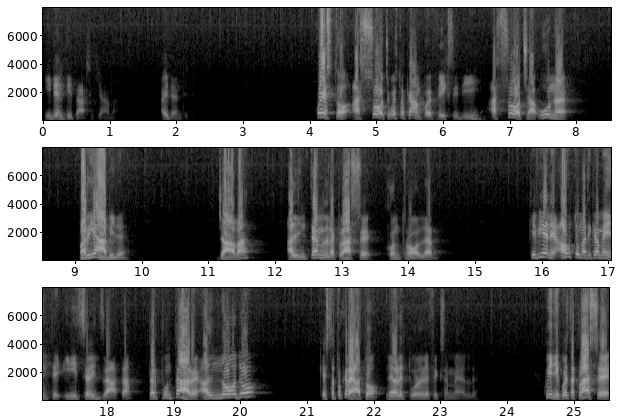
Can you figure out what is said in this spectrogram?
identità si chiama, identity. Questo, associa, questo campo fxid associa un variabile Java all'interno della classe controller che viene automaticamente inizializzata per puntare al nodo che è stato creato nella lettura dell'fxml. Quindi questa classe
